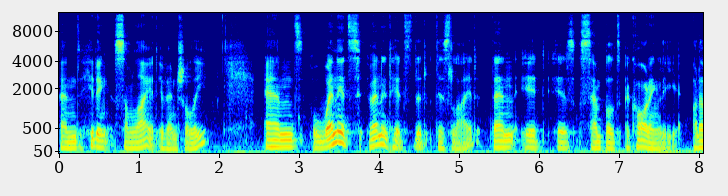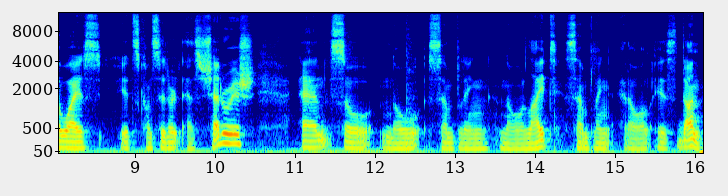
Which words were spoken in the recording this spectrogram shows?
and hitting some light eventually. And when it's when it hits the, this light, then it is sampled accordingly. Otherwise, it's considered as shadowish, and so no sampling, no light sampling at all is done.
